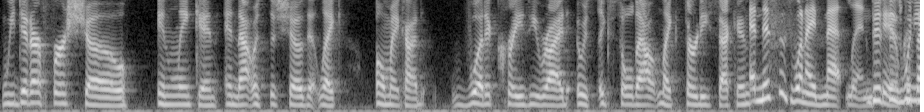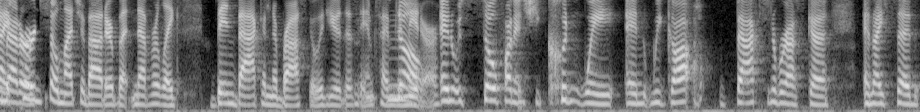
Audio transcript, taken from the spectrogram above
we did our first show in Lincoln, and that was the show that, like, oh my god, what a crazy ride! It was like sold out in like thirty seconds. And this is when I met Lynn. This too, is when you I met her. heard so much about her, but never like been back in Nebraska with you at the same time to meet her. and it was so fun, and she couldn't wait. And we got back to Nebraska, and I said,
